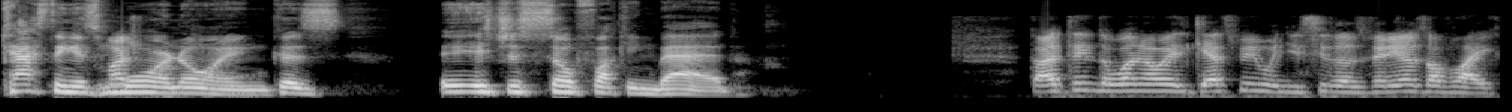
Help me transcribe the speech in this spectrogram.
casting is Much more more annoying because it's just so fucking bad I think the one that always gets me when you see those videos of like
